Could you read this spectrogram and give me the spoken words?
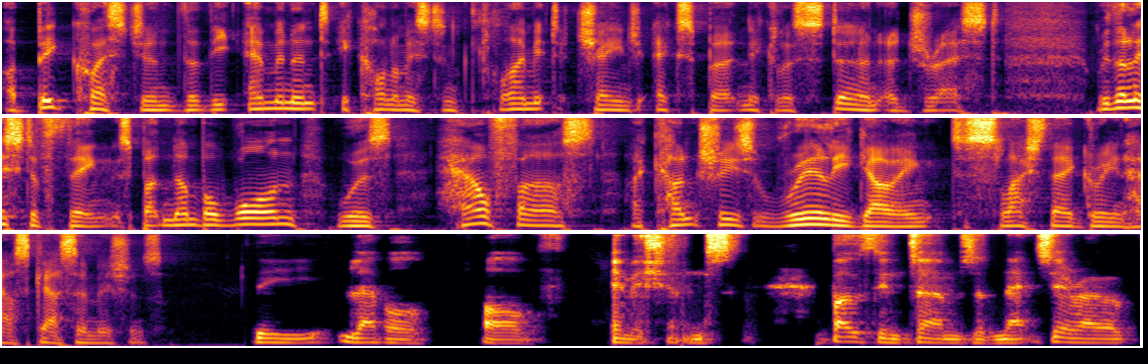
a big question that the eminent economist and climate change expert Nicholas Stern addressed with a list of things. But number one was how fast are countries really going to slash their greenhouse gas emissions? The level of emissions both in terms of net zero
